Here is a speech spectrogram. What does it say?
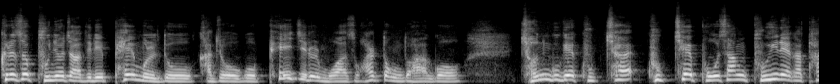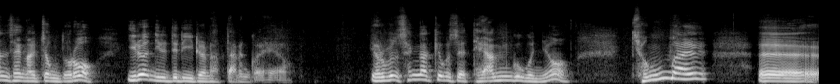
그래서 부녀자들이 폐물도 가져오고 폐지를 모아서 활동도 하고 전국에 국채, 국채 보상 부인회가 탄생할 정도로 이런 일들이 일어났다는 거예요. 여러분 생각해 보세요. 대한민국은요, 정말, 에,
